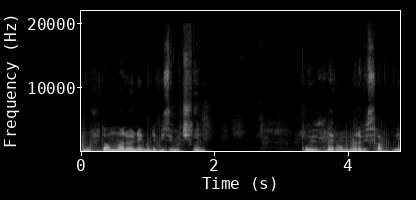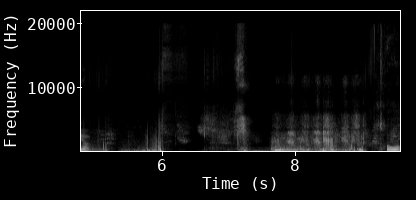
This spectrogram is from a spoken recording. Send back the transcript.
Bu fidanlar önemli bizim için. O yüzden onları bir saklayalım. Tamam.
